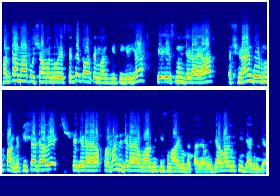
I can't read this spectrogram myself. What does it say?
ਸੰਤਾਂ ਮਹਾਂਪੁਰਸ਼ਾਂ ਵੱਲੋਂ ਇਹ ਸਿੱਧੇ ਤੌਰ ਤੇ ਮੰਗ ਕੀਤੀ ਗਈ ਆ ਕਿ ਇਸ ਨੂੰ ਜਿਹੜਾ ਆ ਸ਼ਰਾਇਨ ਬੋਰਡ ਨੂੰ ਭੰਗ ਕੀਤਾ ਜਾਵੇ ਤੇ ਜਿਹੜਾ ਆ ਪ੍ਰਬੰਧ ਜਿਹੜਾ ਆ ਵਾਲਮੀਕੀ ਸਮਾਜ ਨੂੰ ਦਿੱਤਾ ਜਾਵੇ। ਜੈ ਵਾਲਮੀਕੀ ਜੈ ਗੁਰੂ ਜੈ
